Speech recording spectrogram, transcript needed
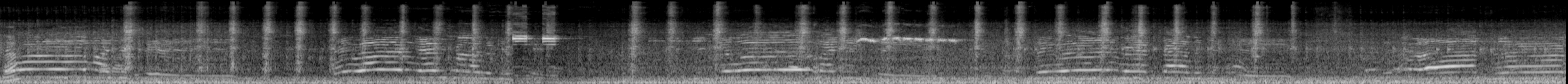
देवा माझे देवा व्यायामशाळाला दिसते. देवा माझे देवा व्यायामशाळाला दिसते. आज जर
